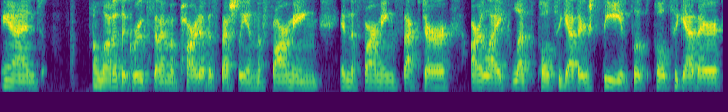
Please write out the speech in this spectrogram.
and a lot of the groups that I'm a part of, especially in the farming in the farming sector, are like, let's pull together seeds, let's pull together,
